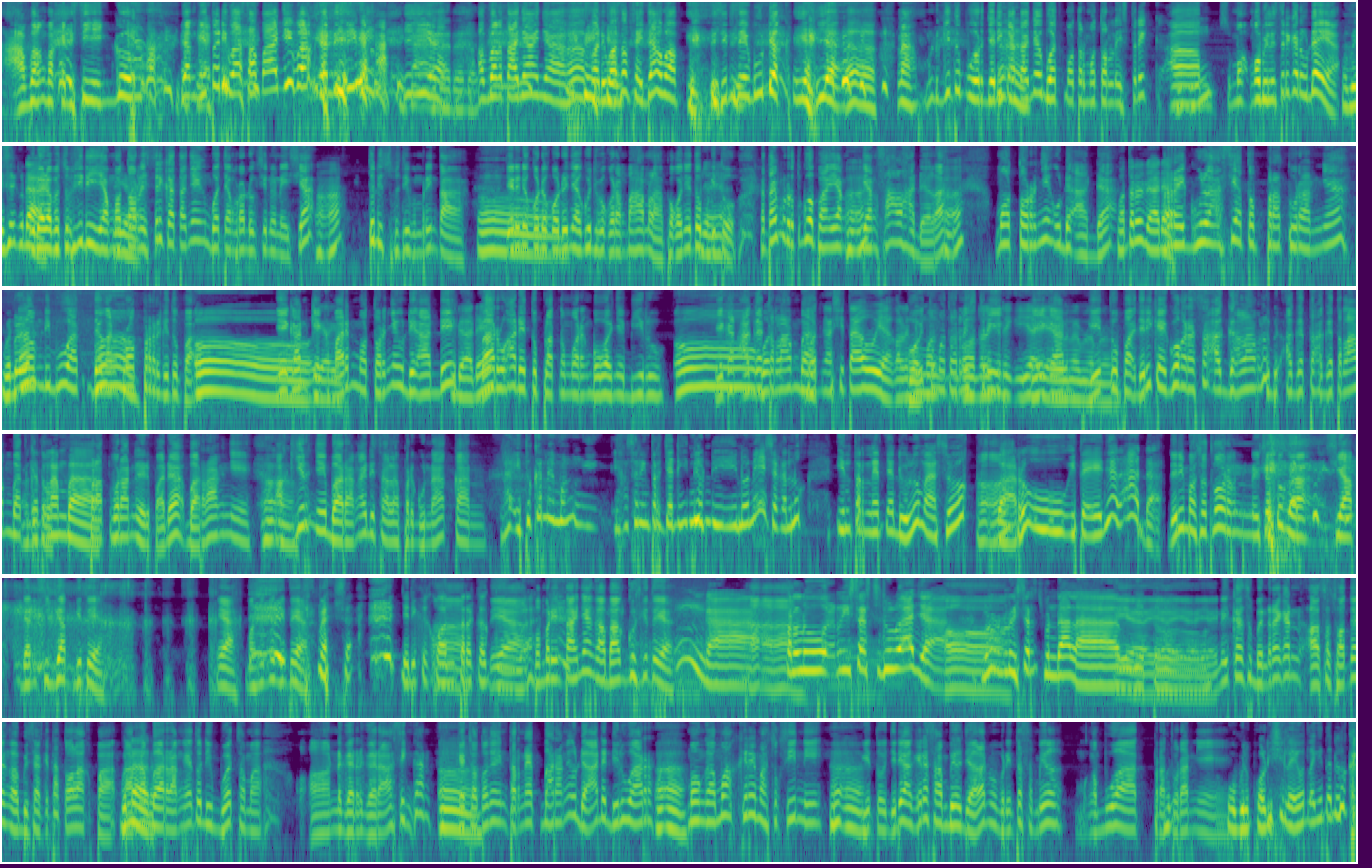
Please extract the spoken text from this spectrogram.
Abang pakai disinggung. Yang gitu di WhatsApp aja bang, yang di sini. iya. ada, ada. Abang tanyanya, "Heh, kalau di WhatsApp saya jawab. Di sini saya budak. Iya. heeh. Nah, begitu pur. Jadi katanya buat motor-motor listrik, semua mobil listrik kan udah ya. mobil listrik udah. Udah dapat subsidi. Yang motor Iya. listrik katanya yang buat yang produksi Indonesia. Itu disubsidi pemerintah. Oh. Jadi ada kode-kodenya, gue juga kurang paham lah. Pokoknya itu Iya, begitu. Nah, tapi menurut gue pak, yang Heeh. yang salah adalah Heeh. motornya udah ada, Motor udah ada. regulasi atau peraturannya Bener. belum dibuat dengan Oh. proper gitu pak. Oh. Iya kan kayak iya, kemarin motornya udah ada, Udah ada. baru ada tuh plat nomor yang bawahnya biru. Oh. Ya kan agak buat, terlambat. Buat ngasih tahu ya kalau ini itu mo- motor listrik, Iya, ya iya, kan? benar, benar, gitu pak. Jadi kayak gue ngerasa agak lama, lebih agak ter- agak terlambat Agak gitu. terlambat. Peraturannya daripada barangnya. Heeh. Akhirnya barangnya disalahpergunakan. Lah itu kan emang yang sering terjadi di Indonesia kan lu internetnya dulu masuk, Heeh. baru UU ITE-nya ada. Jadi maksud lo orang Indonesia tuh nggak siap dan sigap gitu ya? Ya, maksudnya gitu ya. Jadi ke counter Eh, ke iya, gua. pemerintahnya nggak bagus gitu ya? Enggak, Heeh. perlu research dulu aja. Oh. Perlu research mendalam iya, gitu. Iya, iya, iya. Ini kan sebenarnya kan uh, sesuatu yang nggak bisa kita tolak, Pak. Benar. Karena barangnya tuh dibuat sama uh, negara-negara asing kan. Heeh. Kayak contohnya internet, barangnya udah ada di luar. Heeh, Mau nggak mau akhirnya masuk sini. heeh. Gitu. Jadi akhirnya sambil jalan pemerintah sambil ngebuat peraturannya. Mobil polisi lewat lagi tadi.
